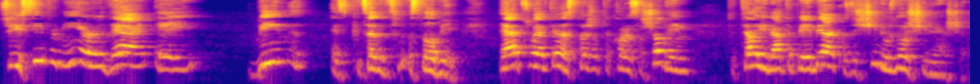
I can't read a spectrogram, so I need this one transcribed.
So you see from here that a beam is considered still a beam. That's why I have to have a special Takanas Hashavim to tell you not to pay back because the Shinu is no Shinu Hashem.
